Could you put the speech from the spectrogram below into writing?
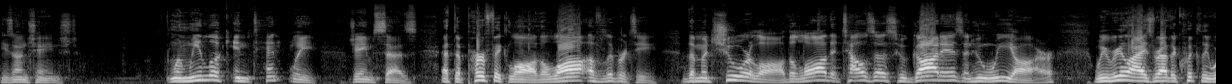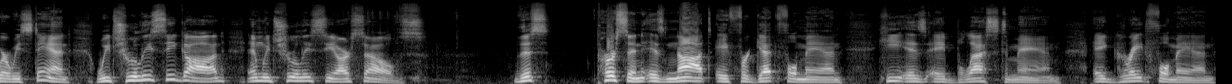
He's unchanged. When we look intently, James says, at the perfect law, the law of liberty, the mature law, the law that tells us who God is and who we are, we realize rather quickly where we stand. We truly see God and we truly see ourselves. This person is not a forgetful man. He is a blessed man, a grateful man,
